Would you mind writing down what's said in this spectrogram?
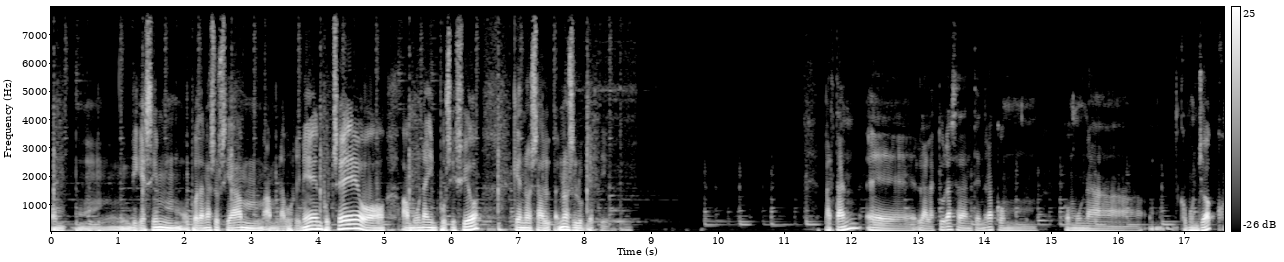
on diguéssim, ho poden associar amb, amb l'avorriment, potser, o amb una imposició que no és, no és l'objectiu. Per tant, eh, la lectura s'ha d'entendre com, com, una, com un joc,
